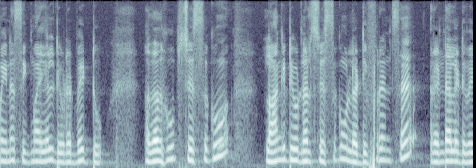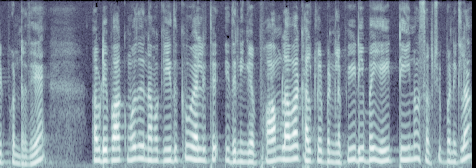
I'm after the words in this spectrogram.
minus sigma l divided by two அதாவது ஹூப் ஸ்ட்ரெஸ்ஸுக்கும் லாங்கிடியூட்னல் ஸ்ட்ரெஸ்ஸுக்கும் உள்ள டிஃப்ரென்ஸை ரெண்டால் டிவைட் பண்ணுறது அப்படி பார்க்கும்போது நமக்கு இதுக்கும் வேல்யூ இது நீங்கள் ஃபார்முலாவாக கால்குலேட் பண்ணிக்கலாம். பிடி பை எயிட்டினும் சப்ஸ்டியூட் பண்ணிக்கலாம்.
